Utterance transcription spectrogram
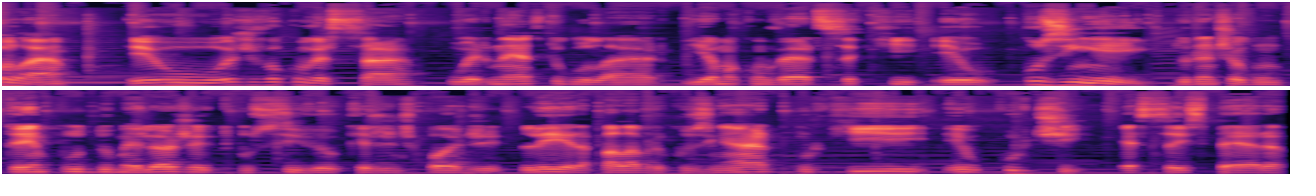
Olá, eu hoje vou conversar com o Ernesto Goulart e é uma conversa que eu cozinhei durante algum tempo do melhor jeito possível que a gente pode ler a palavra cozinhar, porque eu curti essa espera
